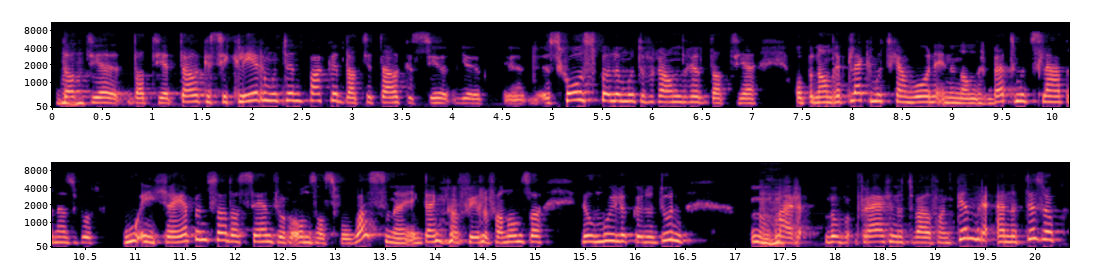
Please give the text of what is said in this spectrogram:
Dat je, dat je telkens je kleren moet inpakken, dat je telkens je, je, je schoolspullen moet veranderen, dat je op een andere plek moet gaan wonen, in een ander bed moet slapen enzovoort. Hoe ingrijpend zou dat zijn voor ons als volwassenen? Ik denk dat velen van ons dat heel moeilijk kunnen doen. Mm-hmm. Maar we vragen het wel van kinderen. En het is ook,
